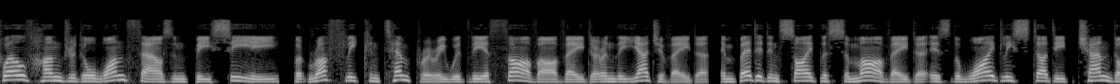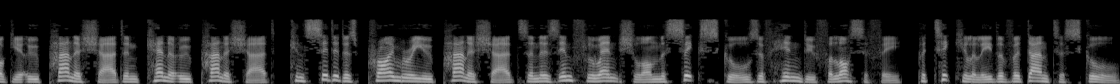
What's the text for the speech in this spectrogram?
1200 or 1000 BCE, but roughly contemporary with the Atharvaveda and the Yajurveda. Embedded inside the Samaveda is the widely studied Chandogya Upanishad and Kena Upanishad, considered as primary Upanishads and as influential on the six schools of Hindu philosophy, particularly the Vedanta school.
